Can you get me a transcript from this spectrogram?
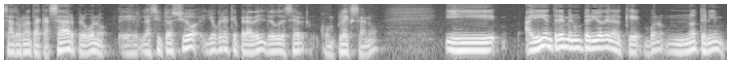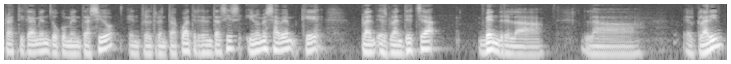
s'ha tornat a casar, però bueno, eh, la situació jo crec que per a ell deu de ser complexa, no? I ahir entrem en un període en el que bueno, no tenim pràcticament documentació entre el 34 i 36 i només sabem que es planteja vendre la, la, el Clarín,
